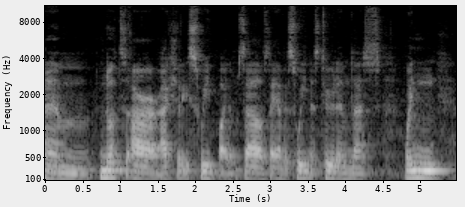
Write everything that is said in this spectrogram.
Um, nuts are actually sweet by themselves. They have a sweetness to them that when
